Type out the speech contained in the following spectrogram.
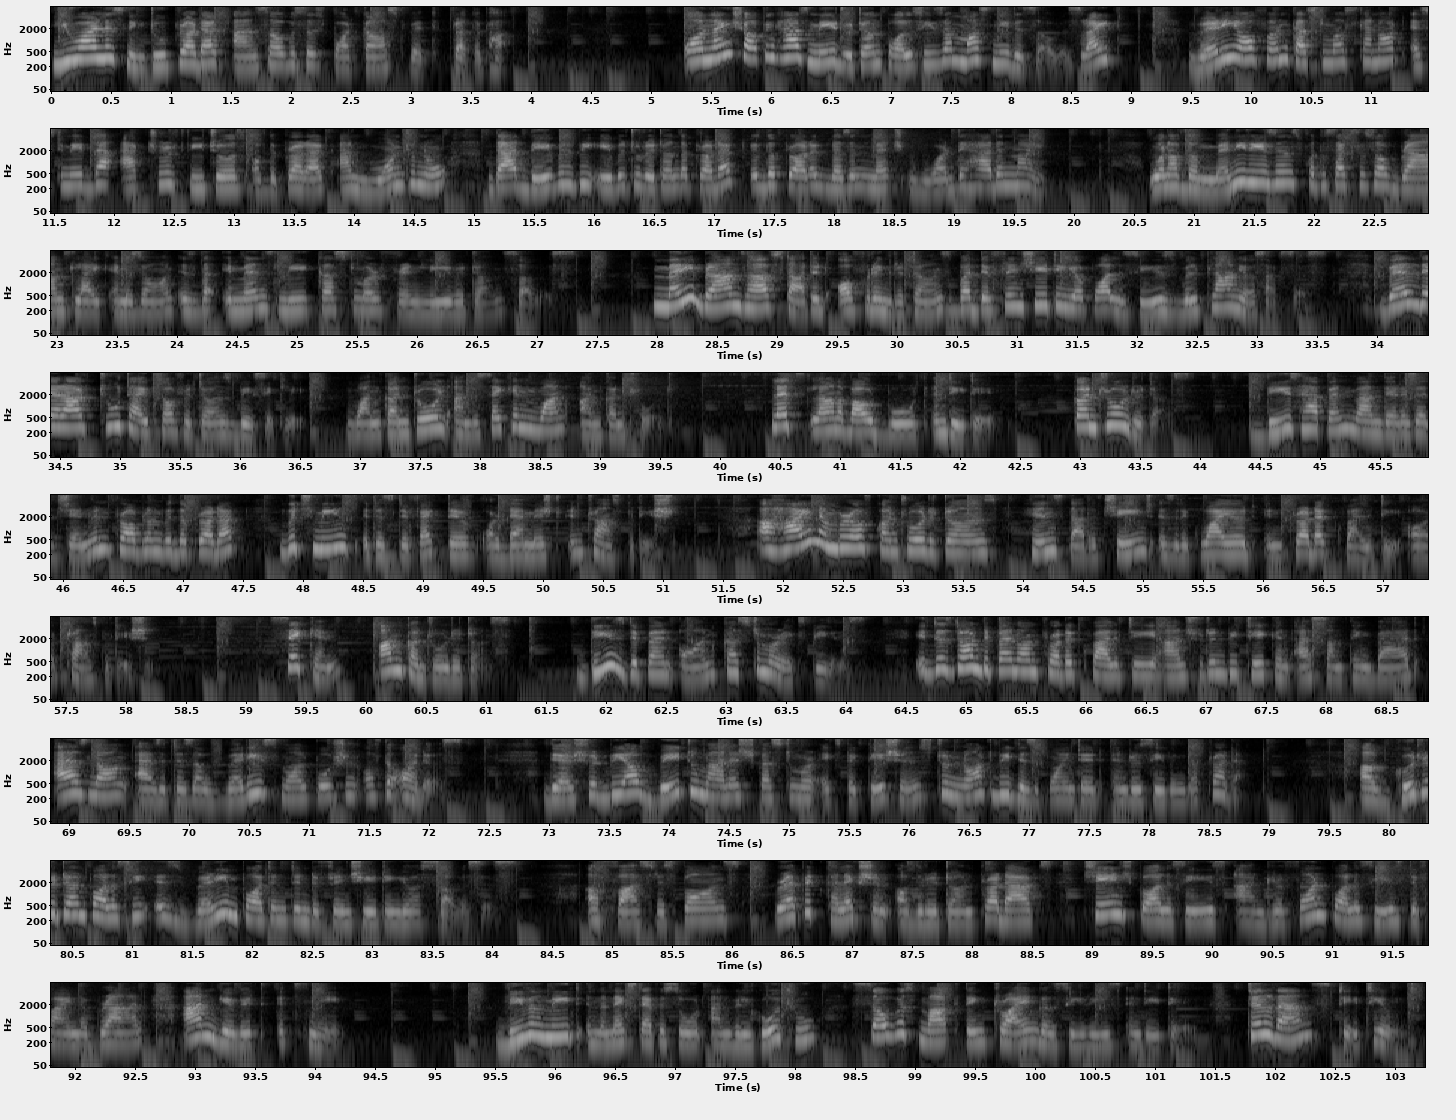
You are listening to Product and Services Podcast with Pratibha. Online shopping has made return policies a must needed service, right? Very often, customers cannot estimate the actual features of the product and want to know that they will be able to return the product if the product doesn't match what they had in mind. One of the many reasons for the success of brands like Amazon is the immensely customer friendly return service. Many brands have started offering returns, but differentiating your policies will plan your success. Well, there are two types of returns basically one controlled and the second one uncontrolled. Let's learn about both in detail. Controlled returns. These happen when there is a genuine problem with the product, which means it is defective or damaged in transportation. A high number of controlled returns hints that a change is required in product quality or transportation. Second, uncontrolled returns. These depend on customer experience. It does not depend on product quality and shouldn't be taken as something bad as long as it is a very small portion of the orders. There should be a way to manage customer expectations to not be disappointed in receiving the product. A good return policy is very important in differentiating your services. A fast response, rapid collection of the return products, change policies, and refund policies define a brand and give it its name. We will meet in the next episode and we'll go through Service Marketing Triangle series in detail. Till then, stay tuned.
